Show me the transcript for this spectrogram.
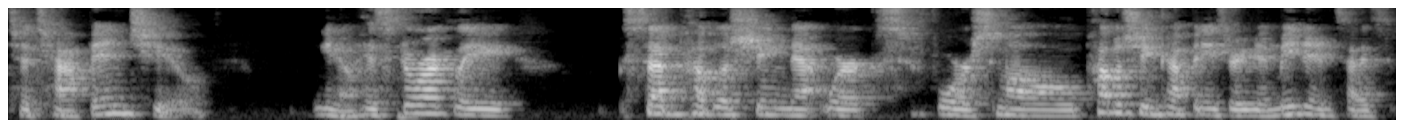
to tap into you know, historically, sub-publishing networks for small publishing companies or even medium-sized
